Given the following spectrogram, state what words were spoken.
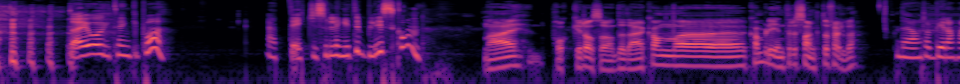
Det er jeg òg tenker på, at det er ikke så lenge til BlizzCon. Nei, pokker også. Det der kan, øh, kan bli interessant å følge. Ja, det blir det.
